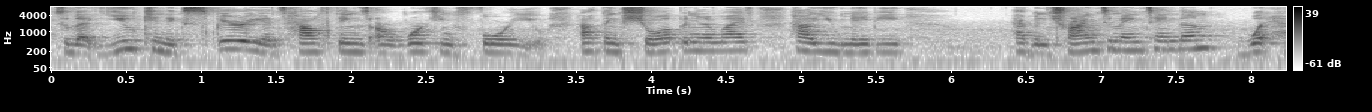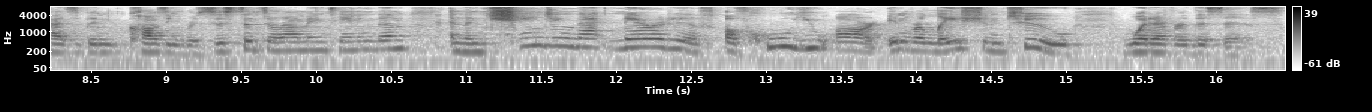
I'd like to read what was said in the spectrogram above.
so that you can experience how things are working for you, how things show up in your life, how you maybe have been trying to maintain them, what has been causing resistance around maintaining them, and then changing that narrative of who you are in relation to whatever this is.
